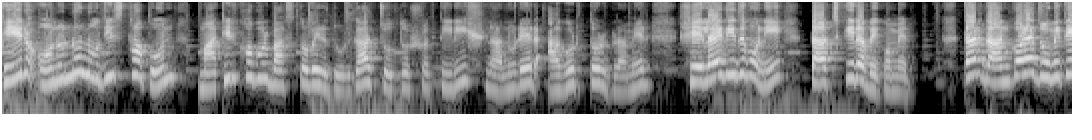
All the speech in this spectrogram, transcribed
ফের অনন্য নদী স্থাপন, মাটির খবর বাস্তবের দুর্গা, চোদ্দশো তিরিশ নানুরের আগরতর গ্রামের সেলাই দিদিমণি তাজকিরা বেগমের। তার দান করা জমিতে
